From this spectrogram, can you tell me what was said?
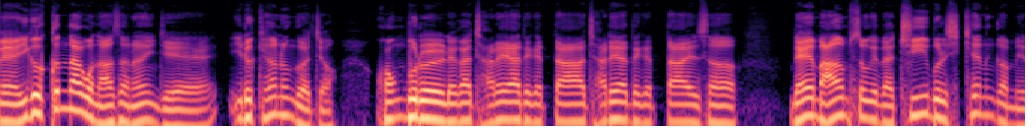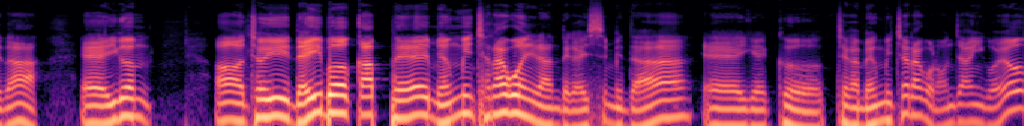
예, 이거 끝나고 나서는 이제 이렇게 하는 거죠. 공부를 내가 잘해야 되겠다, 잘해야 되겠다 해서 내 마음 속에다 주입을 시키는 겁니다. 예, 이건 어, 저희 네이버 카페 명민철학원이라는 데가 있습니다. 예, 이게 그 제가 명민철학원 원장이고요.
